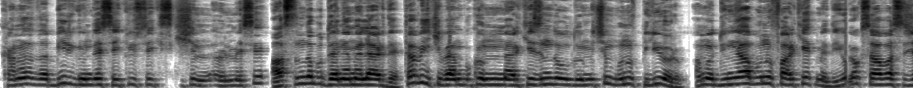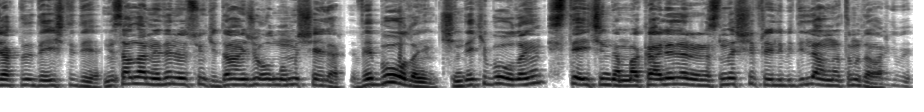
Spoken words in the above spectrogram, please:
Kanada'da bir günde 808 kişinin ölmesi aslında bu denemelerdi. Tabii ki ben bu konunun merkezinde olduğum için bunu biliyorum. Ama dünya bunu fark etmedi. Yoksa hava sıcaklığı değişti diye. İnsanlar neden ölsün ki? Daha önce olmamış şeyler. Ve bu olayın, Çin'deki bu olayın site içinde makaleler arasında şifreli bir dille anlatımı da var gibi.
